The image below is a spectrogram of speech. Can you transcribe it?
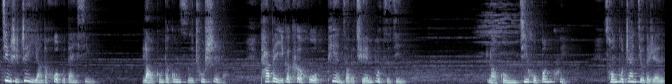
竟是这样的祸不单行。老公的公司出事了，他被一个客户骗走了全部资金。老公几乎崩溃，从不沾酒的人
